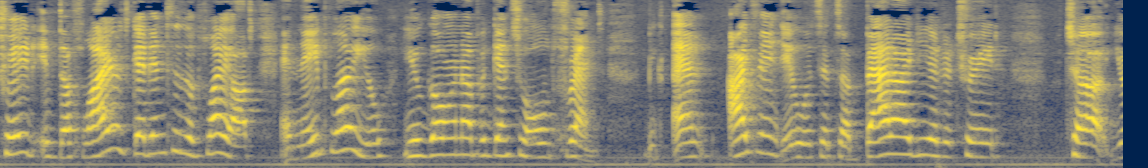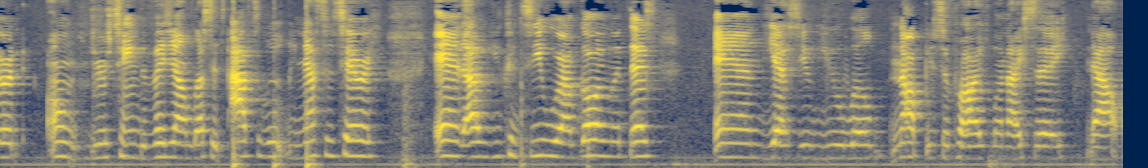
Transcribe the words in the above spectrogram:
trade, if the Flyers get into the playoffs and they play you, you're going up against your old friends. And I think it was it's a bad idea to trade to your own your same division unless it's absolutely necessary. And um, you can see where I'm going with this. And yes, you, you will not be surprised when I say now.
